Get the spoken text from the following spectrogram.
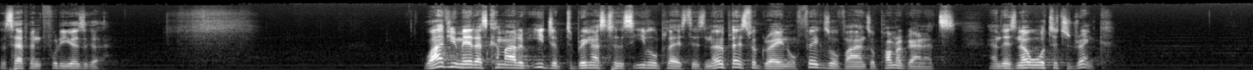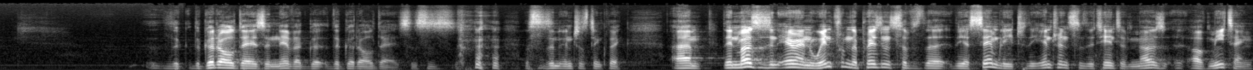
This happened 40 years ago. Why have you made us come out of Egypt to bring us to this evil place? There's no place for grain, or figs, or vines, or pomegranates, and there's no water to drink the, the good old days are never good, the good old days. This is, this is an interesting thing. Um, then Moses and Aaron went from the presence of the, the assembly to the entrance of the tent of, Moses, of meeting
